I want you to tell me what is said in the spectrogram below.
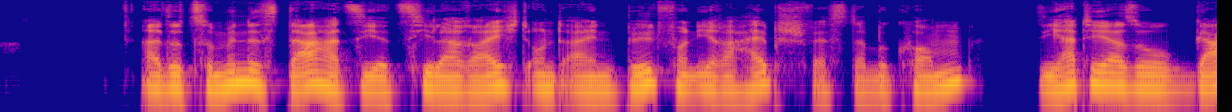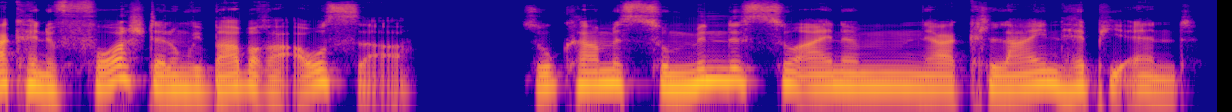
Also zumindest da hat sie ihr Ziel erreicht und ein Bild von ihrer Halbschwester bekommen. Sie hatte ja so gar keine Vorstellung, wie Barbara aussah. So kam es zumindest zu einem, ja, kleinen Happy End.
